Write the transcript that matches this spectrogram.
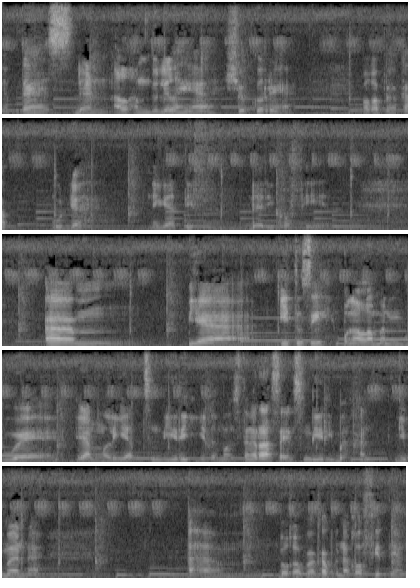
ngetes dan alhamdulillah ya syukur ya bokap nyokap udah negatif dari covid. Um, ya itu sih pengalaman gue yang ngeliat sendiri gitu. Maksudnya ngerasain sendiri bahkan gimana um, bokap nyokap kena covid yang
